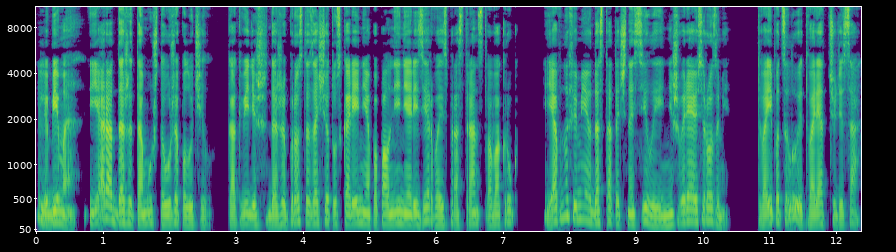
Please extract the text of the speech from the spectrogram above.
«Любимая, я рад даже тому, что уже получил. Как видишь, даже просто за счет ускорения пополнения резерва из пространства вокруг я вновь имею достаточно силы и не швыряюсь розами. Твои поцелуи творят чудеса.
